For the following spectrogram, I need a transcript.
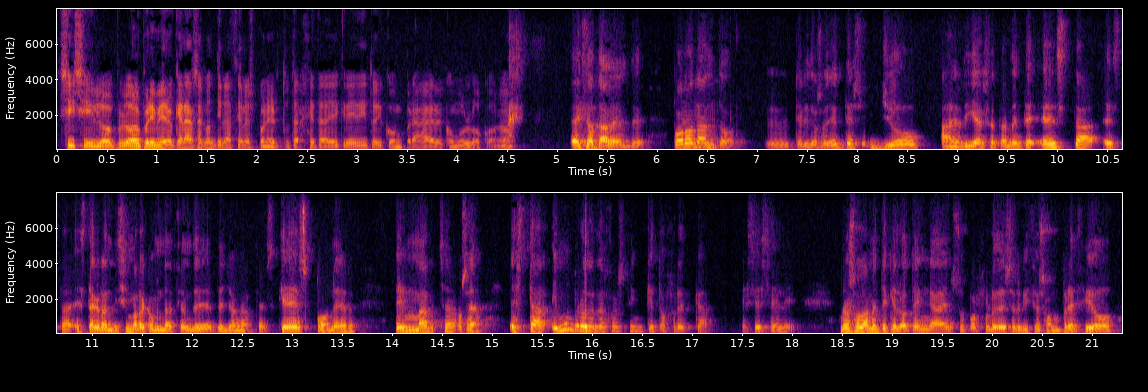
Sí, sí, lo, lo, primero que harás a continuación es poner tu tarjeta de crédito y comprar como un loco, ¿no? Exactamente. Por lo tanto, eh, queridos oyentes, yo haría exactamente esta, esta, esta grandísima recomendación de, de John Artes, que es poner en marcha, o sea, estar en un proveedor de hosting que te ofrezca SSL. No solamente que lo tenga en su portfolio de servicios a un precio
